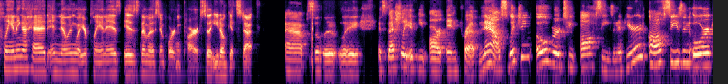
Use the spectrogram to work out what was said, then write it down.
planning ahead and knowing what your plan is is the most important part so that you don't get stuck. Absolutely, especially if you are in prep. Now, switching over to off season. If you're in off season, or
